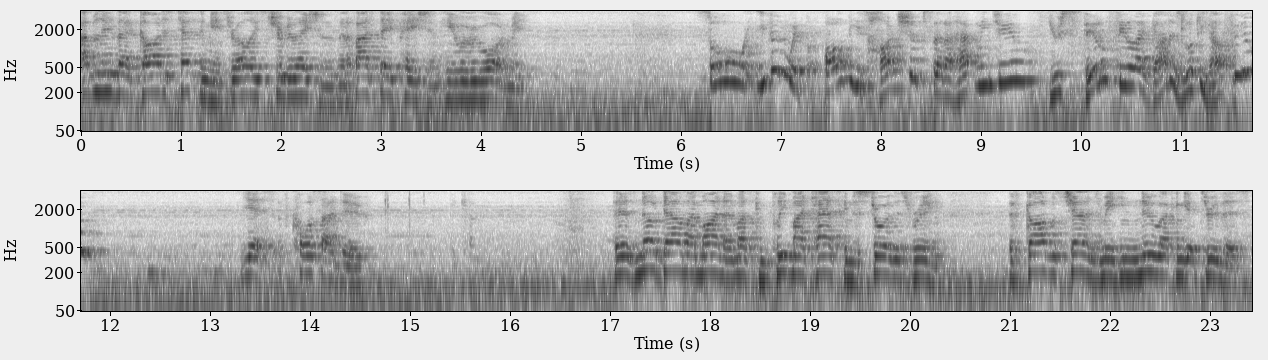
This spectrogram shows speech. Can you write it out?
I believe that God is testing me through all these tribulations, and if I stay patient, He will reward me. So, even with all these hardships that are happening to you, you still feel like God is looking out for you? Yes, of course I do. Because... There's no doubt in my mind I must complete my task and destroy this ring. If God was challenging me, He knew I can get through this.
